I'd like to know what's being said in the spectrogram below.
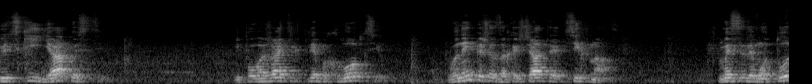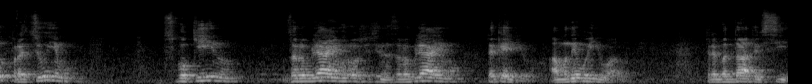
людські якості. І поважати їх треба хлопців. Вони пішли захищати всіх нас. Ми сидимо тут, працюємо спокійно, заробляємо гроші чи не заробляємо, таке діло. А вони воювали. Треба дати всі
